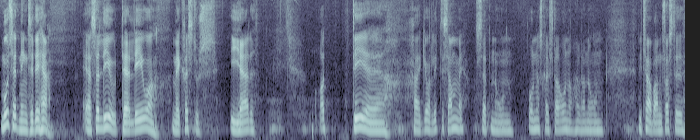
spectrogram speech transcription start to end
Modsætningen til det her er så livet, der lever med Kristus i hjertet. Og det øh, har jeg gjort lidt det samme med. Sat nogle underskrifter under, eller nogle... Vi tager bare den første,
